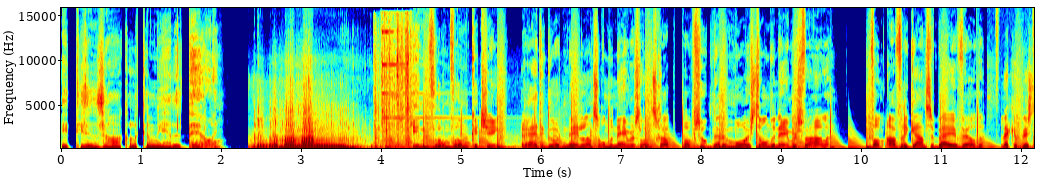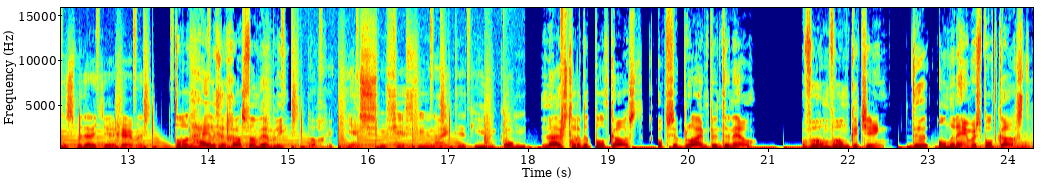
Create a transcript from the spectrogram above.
Dit is een zakelijke mededeling. In Vroom Vroom Kaching rijd ik door het Nederlandse ondernemerslandschap op zoek naar de mooiste ondernemersverhalen. Van Afrikaanse bijenvelden Lekker businessmodelletje, Germans. tot het heilige gras van Wembley. dacht ik, yes, Manchester United, hier we come. Luister de podcast op sublime.nl. Vroom Vroom Kaching, de ondernemerspodcast.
